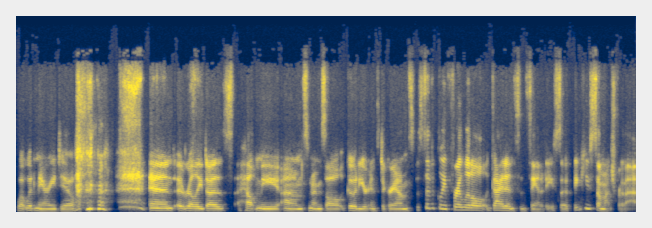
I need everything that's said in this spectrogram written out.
what would Mary do? and it really does help me. Um, sometimes I'll go to your Instagram specifically for a little guidance and sanity. So thank you so much for that.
